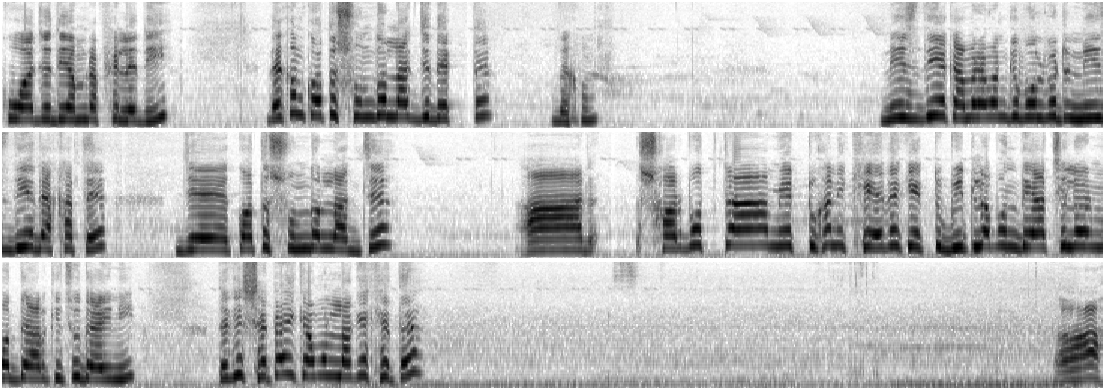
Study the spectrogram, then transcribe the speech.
কুয়া যদি আমরা ফেলে দিই, দেখুন কত সুন্দর লাগছে দেখতে। দেখুন। নিচ দিয়ে ক্যামেরাম্যানকে বলব একটু নিচ দিয়ে দেখাতে যে কত সুন্দর লাগছে। আর শরবতটা আমি একটুখানি খেয়ে দেখি, একটু বিট লবণ দেওয়া ছিল এর মধ্যে, আর কিছু দেয়নি। দেখি সেটাই কেমন লাগে খেতে। আহ,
